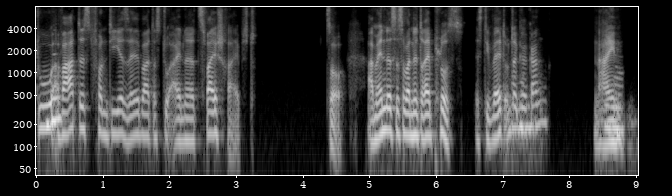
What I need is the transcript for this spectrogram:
Du Mhm. erwartest von dir selber, dass du eine 2 schreibst. So. Am Ende ist es aber eine 3 plus. Ist die Welt untergegangen? Nein. Mhm.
